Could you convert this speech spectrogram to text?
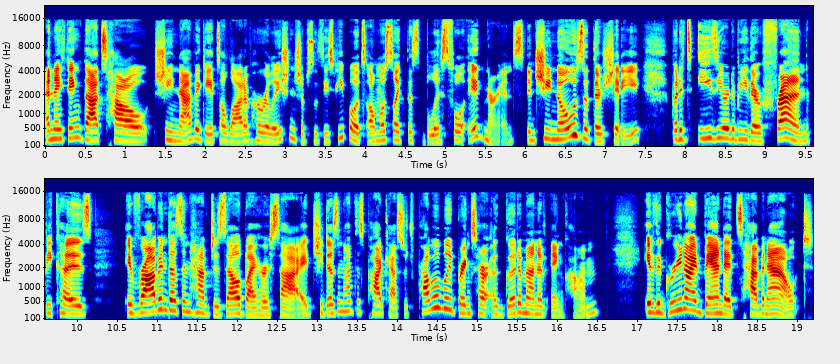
And I think that's how she navigates a lot of her relationships with these people. It's almost like this blissful ignorance. And she knows that they're shitty, but it's easier to be their friend because if Robin doesn't have Gizelle by her side, she doesn't have this podcast, which probably brings her a good amount of income. If the Green Eyed Bandits have an out,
